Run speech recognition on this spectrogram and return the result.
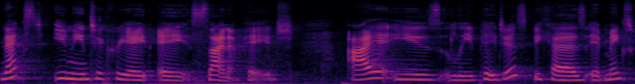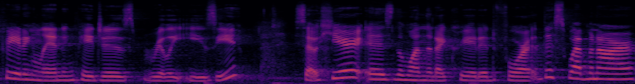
Next, you need to create a sign up page. I use LeadPages because it makes creating landing pages really easy. So here is the one that I created for this webinar.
